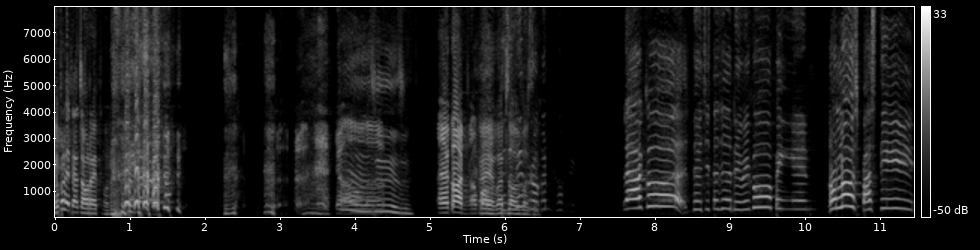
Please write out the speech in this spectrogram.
Ya boleh tak coret ngono. Ya Allah. Ayo kon, apa? Ayo kan soal Lah aku udah cita-cita dewe ku pengen lulus pasti.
